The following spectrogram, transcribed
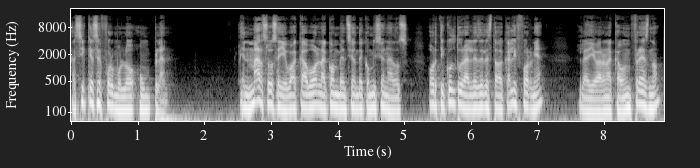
Así que se formuló un plan. En marzo se llevó a cabo la Convención de Comisionados Horticulturales del Estado de California. La llevaron a cabo en Fresno,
